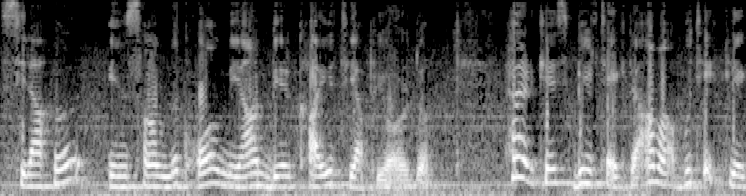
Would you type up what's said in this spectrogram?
silahı insanlık olmayan bir kayıt yapıyordu. Herkes bir tekti ama bu teklik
